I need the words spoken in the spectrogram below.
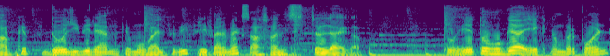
आपके दो जी बी रैम के मोबाइल पे भी फ्री फायर मैक्स आसानी से चल जाएगा। तो ये तो हो गया एक नंबर पॉइंट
